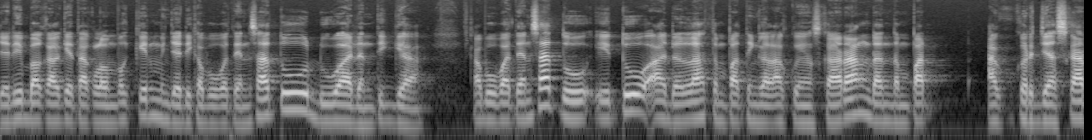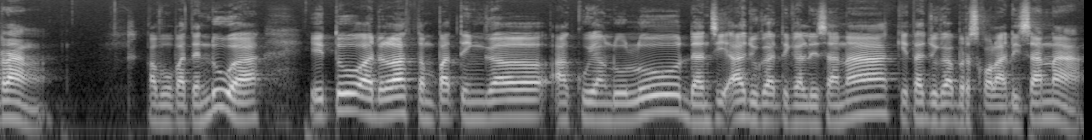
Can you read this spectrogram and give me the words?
Jadi bakal kita kelompokin menjadi kabupaten 1, 2, dan 3. Kabupaten 1 itu adalah tempat tinggal aku yang sekarang dan tempat aku kerja sekarang. Kabupaten 2 itu adalah tempat tinggal aku yang dulu dan si A juga tinggal di sana, kita juga bersekolah di sana.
